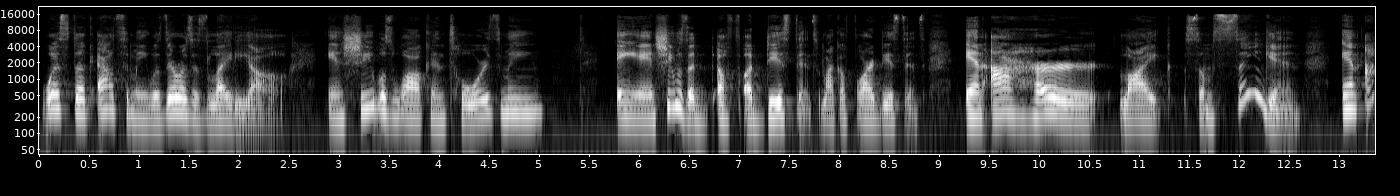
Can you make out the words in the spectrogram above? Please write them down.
what stuck out to me was there was this lady, y'all, and she was walking towards me and she was a, a, a distance, like a far distance. And I heard like some singing. And I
